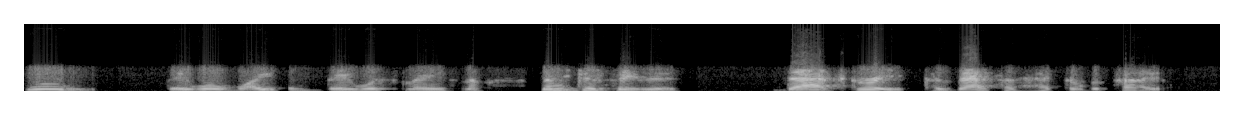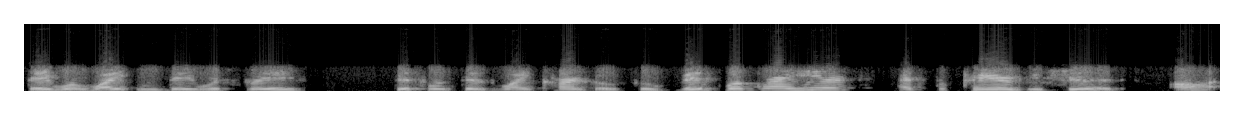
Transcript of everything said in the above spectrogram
Woo. They were white and they were slaves. Now, let me just say this. That's great because that's a heck of a title. They were white and they were slaves. This one says white cargo. So this book right here has prepared you, should, ought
